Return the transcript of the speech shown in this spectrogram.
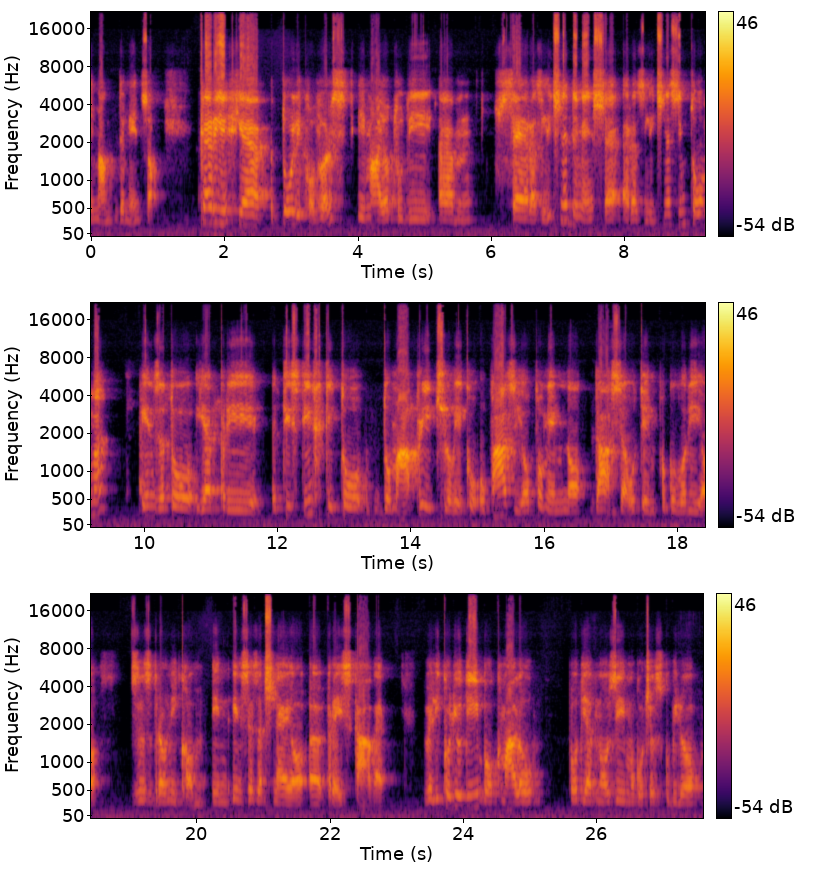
imam demenco. Ker jih je toliko vrst, imajo tudi um, vse različne demence, različne simptome. In zato je pri tistih, ki to doma pri človeku opazijo, pomembno, da se o tem pogovorijo z zdravnikom in, in se začnejo uh, preiskave. Veliko ljudi bo kmalo po diagnozi mogoče izgubilo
